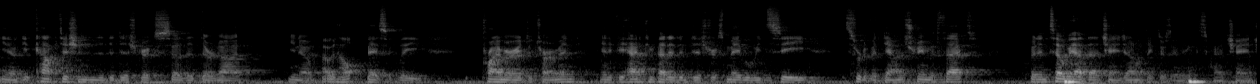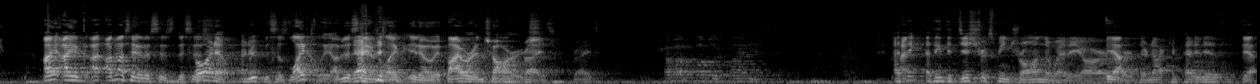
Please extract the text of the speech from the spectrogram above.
you know get competition into the districts so that they're not you know That would help. basically primary determined. And if you had competitive districts, maybe we'd see sort of a downstream effect. But until we have that change, I don't think there's anything that's going to change. I, I, I- I'm not saying this is this is Oh, I know, I know. this is likely. I'm just saying like you know if I were in charge, Right, right. How about public financing? I think I think the districts being drawn the way they are, Yeah. they're not competitive. Yeah.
